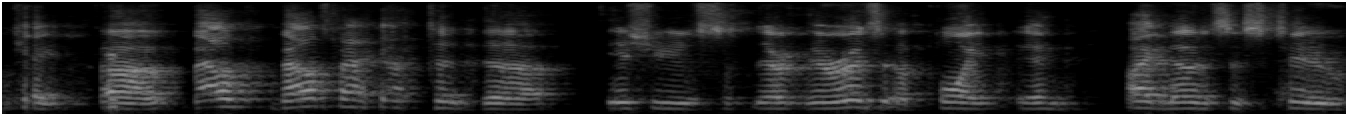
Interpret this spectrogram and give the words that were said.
Okay, uh, bounce, bounce back up to the issues. There, there is a point, and I've noticed this too,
